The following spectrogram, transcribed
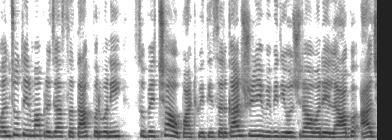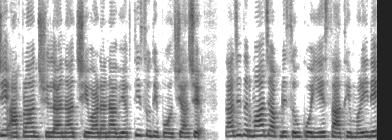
પંચોતેરમાં પ્રજાસત્તાક પર્વની શુભેચ્છાઓ પાઠવી હતી. સરકારશ્રીની વિવિધ યોજનાઓ અને લાભ આજે આપણા જિલ્લાના છેવાડાના વ્યક્તિ સુધી પહોંચ્યા છે. તાજેતરમાં જ આપણે સૌ કોઈએ સાથે મળીને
